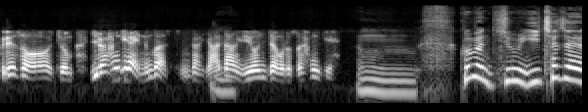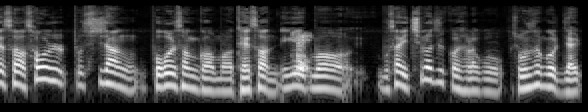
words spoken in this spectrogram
그래서 좀 이런 한계가 있는 것 같습니다. 야당 네. 위원장으로서 한계. 음. 그러면 지금 이 체제에서 서울시장 보궐선거 뭐 대선 이게 네. 뭐 무사히 치러질 거라고 좋은 선거를 낼,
